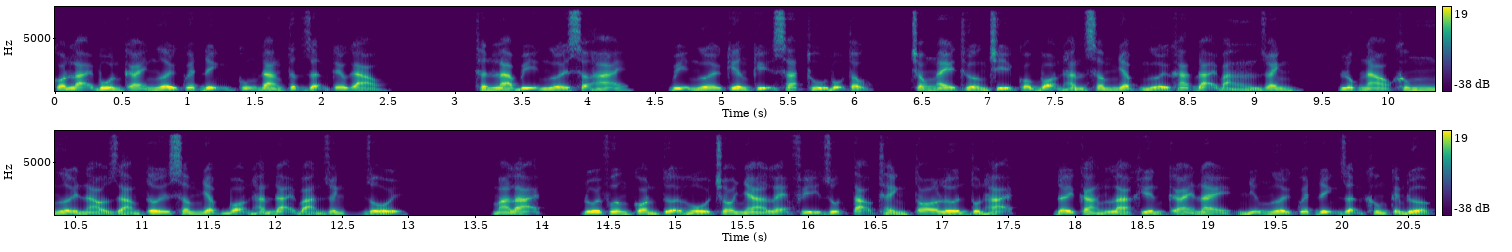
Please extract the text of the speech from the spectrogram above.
Còn lại bốn cái người quyết định cũng đang tức giận kêu gào. Thân là bị người sợ hãi, bị người kiên kỵ sát thủ bộ tộc, trong ngày thường chỉ có bọn hắn xâm nhập người khác đại bản doanh, lúc nào không người nào dám tới xâm nhập bọn hắn đại bản doanh rồi. Mà lại, đối phương còn tựa hồ cho nhà lệ phỉ rụt tạo thành to lớn tổn hại, đây càng là khiến cái này những người quyết định giận không kèm được.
